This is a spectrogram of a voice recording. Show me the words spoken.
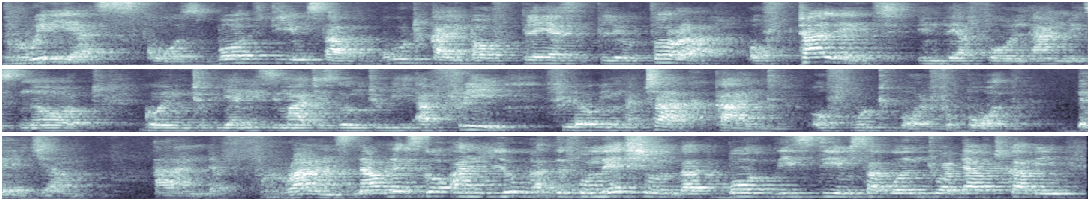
brilliance scores. both teams have good caliber of players, plethora of talent in their fold, and it's not going to be an easy match. It's going to be a free flowing attack kind of football for both Belgium and France. Now let's go and look at the formation that both these teams are going to adapt coming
